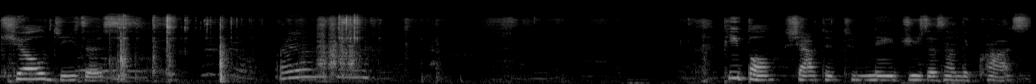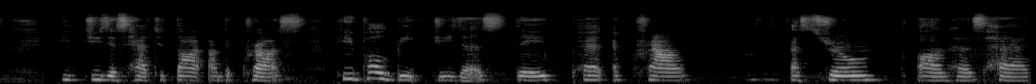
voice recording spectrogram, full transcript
kill Jesus. People shouted to nail Jesus on the cross. Jesus had to die on the cross. People beat Jesus. They put a crown, a throne on his head.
